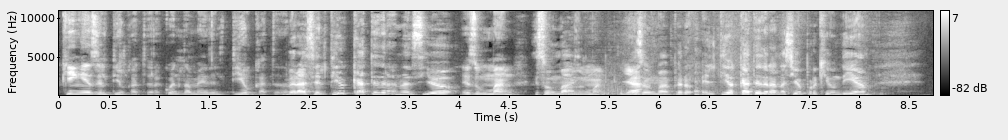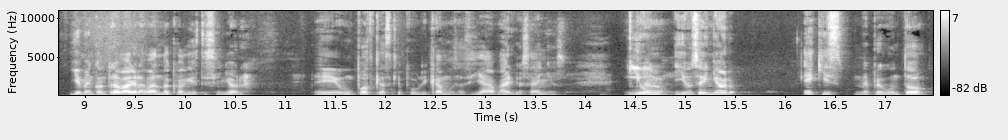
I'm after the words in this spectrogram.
¿Quién es el tío Cátedra? Cuéntame del tío Cátedra. Verás, el tío Cátedra nació. Es un man. Es un man. Es un man, ¿ya? Es un man. Pero el tío Cátedra nació porque un día yo me encontraba grabando con este señor eh, un podcast que publicamos hace ya varios años. Y, un, y un señor X me preguntó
